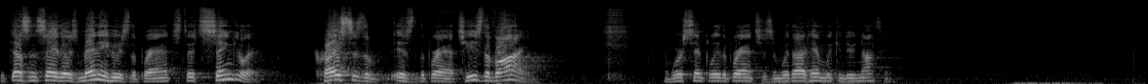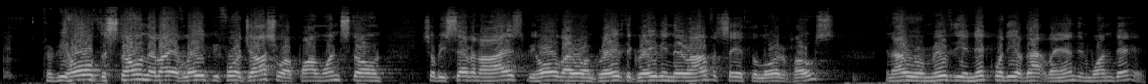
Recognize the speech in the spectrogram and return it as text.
It doesn't say there's many who's the branch, it's singular. Christ is the, is the branch, He's the vine. And we're simply the branches, and without Him we can do nothing. For behold, the stone that I have laid before Joshua, upon one stone shall be seven eyes. Behold, I will engrave the graving thereof, saith the Lord of hosts, and I will remove the iniquity of that land in one day.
